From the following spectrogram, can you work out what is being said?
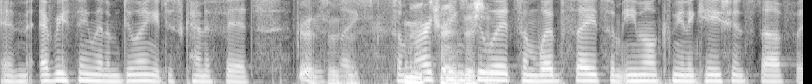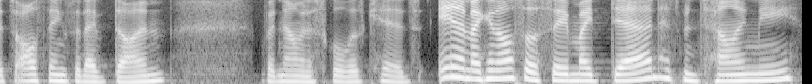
and everything that I'm doing, it just kind of fits. Good, There's so it's a like s- some marketing transition. to it, some websites, some email communication stuff. It's all things that I've done, but now in a school with kids. And I can also say my dad has been telling me,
